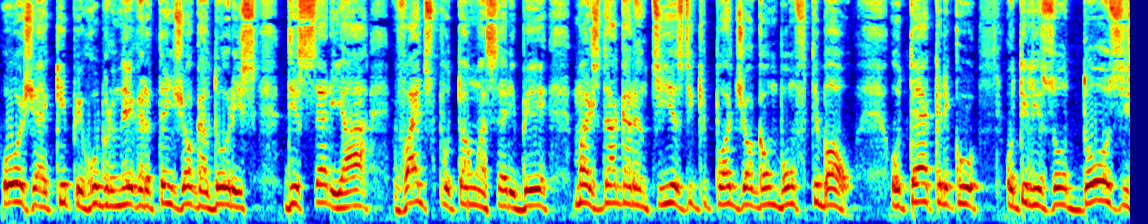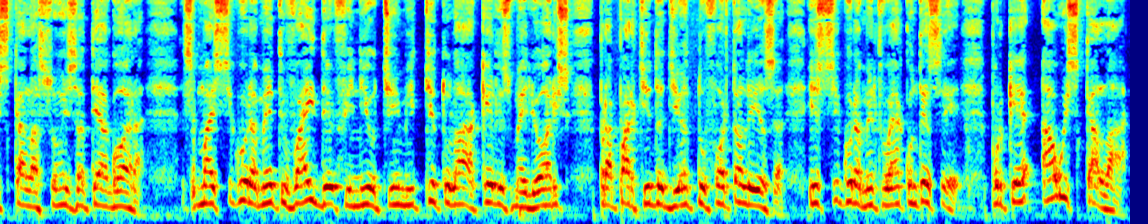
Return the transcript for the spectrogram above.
Hoje a equipe rubro-negra tem jogadores de Série A, vai disputar uma Série B, mas dá garantias de que pode jogar um bom futebol. O técnico utilizou 12 escalações até agora, mas seguramente vai definir o time titular aqueles melhores para a partida diante do Fortaleza. Isso seguramente vai acontecer, porque ao escalar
